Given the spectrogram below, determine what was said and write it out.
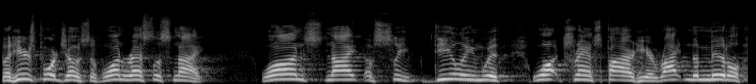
But here's poor Joseph, one restless night, one night of sleep, dealing with what transpired here, right in the middle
